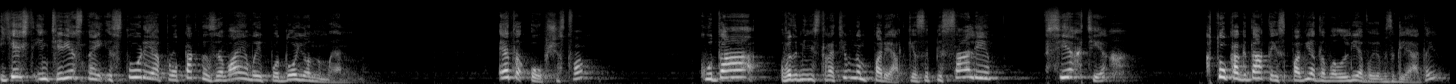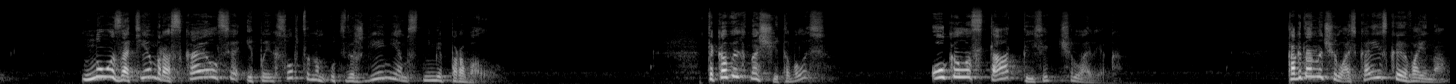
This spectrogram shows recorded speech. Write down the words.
Есть интересная история про так называемый Подойонмен. Это общество, куда в административном порядке записали всех тех, кто когда-то исповедовал левые взгляды, но затем раскаялся и по их собственным утверждениям с ними порвал. Таковых насчитывалось около 100 тысяч человек. Когда началась Корейская война,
